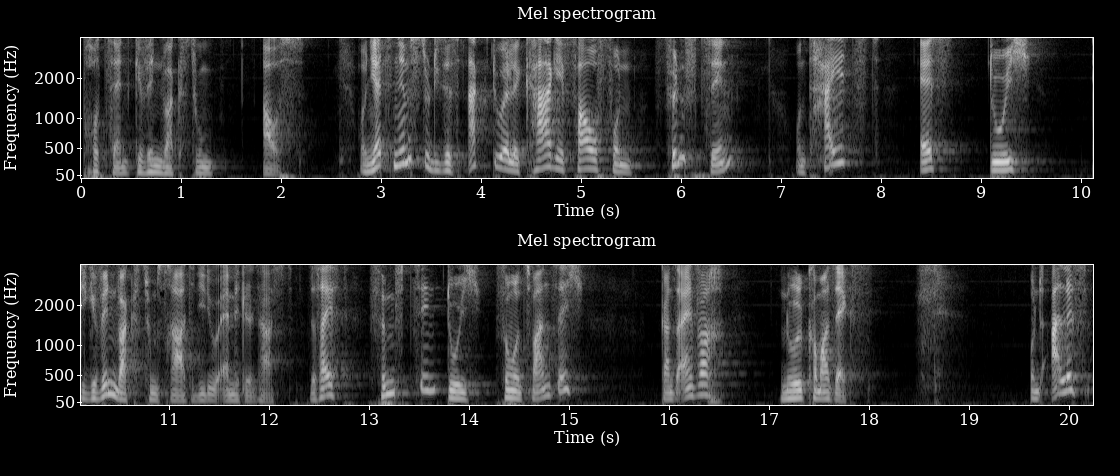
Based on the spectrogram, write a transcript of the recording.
Prozent Gewinnwachstum aus. Und jetzt nimmst du dieses aktuelle KGV von 15 und teilst es durch die Gewinnwachstumsrate, die du ermittelt hast. Das heißt 15 durch 25, ganz einfach 0,6. Und alles,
